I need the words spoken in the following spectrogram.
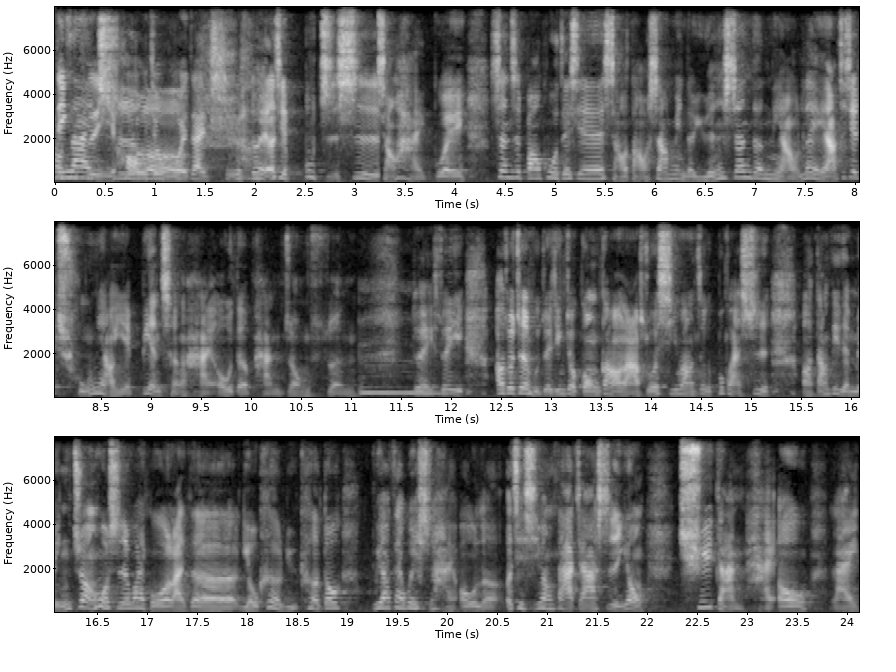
钉子以后就不会再吃。了。对，而且不只是小海龟，甚至包括这些小岛上面的原生的鸟类啊，这些雏鸟也变成海鸥的盘中孙。嗯，对，所以澳洲政府最近就公告啦，说希望这个不管是呃当地的民众或是外国来的游客、旅客都不要再喂食海鸥了，而且希望大家是用驱赶海鸥来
